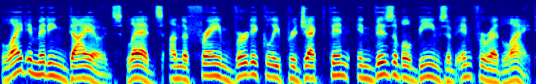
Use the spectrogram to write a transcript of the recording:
Light-emitting diodes LEDs on the frame vertically project thin, invisible beams of infrared light.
